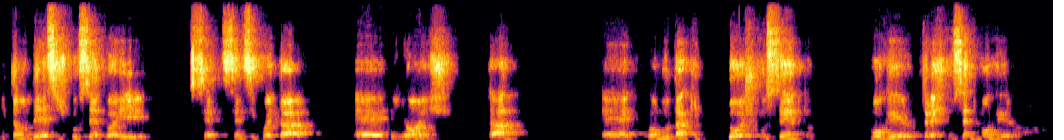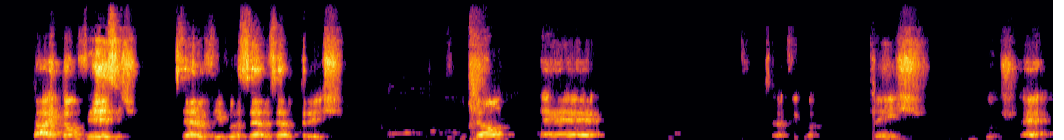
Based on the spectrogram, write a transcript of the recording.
Então, desses por cento aí, 150 é, milhões, tá? É, vamos botar que 2% morreram, 3% morreram, tá? Então, vezes 0,003. Então, é, 0,3 2, é,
